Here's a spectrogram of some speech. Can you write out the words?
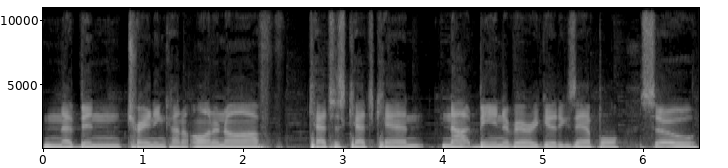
and I've been training kind of on and off, catch as catch can, not being a very good example. So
